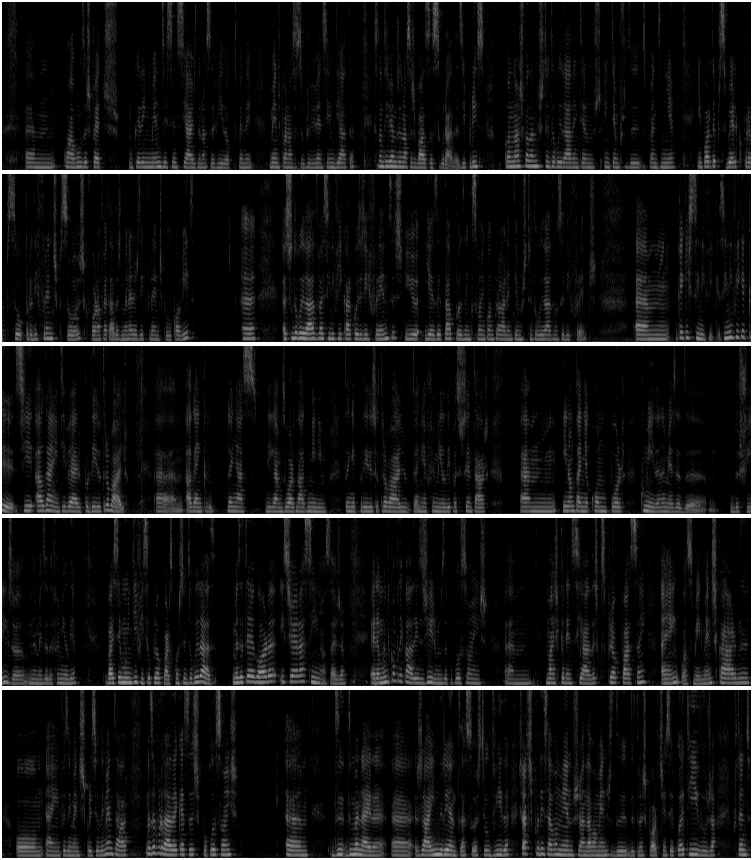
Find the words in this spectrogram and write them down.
um, com alguns aspectos um bocadinho menos essenciais da nossa vida ou que dependem menos para a nossa sobrevivência imediata se não tivermos as nossas bases asseguradas. E por isso, quando nós falamos de sustentabilidade em, termos, em tempos de, de pandemia, Importa perceber que para, pessoa, para diferentes pessoas que foram afetadas de maneiras diferentes pelo Covid, a sustentabilidade vai significar coisas diferentes e, e, as etapas em que se vão encontrar em termos de sustentabilidade vão ser diferentes. Um, o que é que isto significa? Significa que se alguém tiver perdido o trabalho, um, alguém que ganhasse, digamos, o ordenado mínimo, tenha perdido o seu trabalho, tenha família para sustentar, um, e não tenha como pôr comida na mesa de, dos filhos ou na mesa da família, vai ser muito difícil preocupar-se com sustentabilidade. Mas até agora isso já era assim, ou seja, era muito complicado exigirmos a populações um, mais carenciadas que se preocupassem em consumir menos carne ou em fazer menos desperdício alimentar, mas a verdade é que essas populações um, de, de maneira uh, já inerente ao seu estilo de vida, já desperdiçavam menos, já andavam menos de, de transportes sem ser coletivo, já, portanto,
